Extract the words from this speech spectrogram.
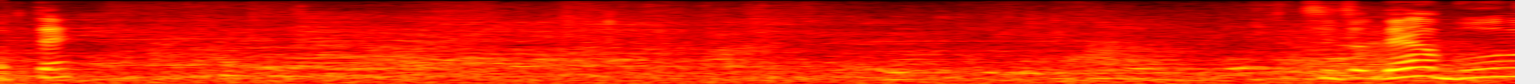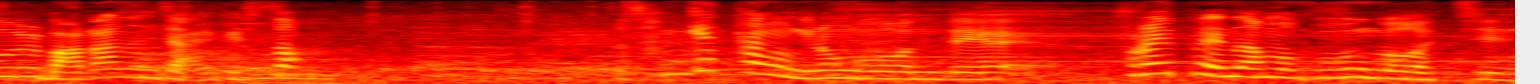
어때? 진짜 내가 뭘 말하는지 알겠어? 삼계탕 이런 건데 프라이팬에 한번 구운 거 같지?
